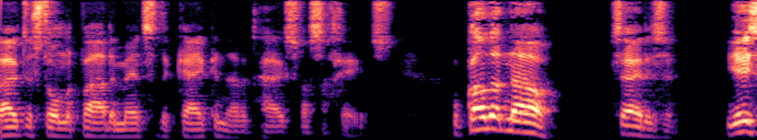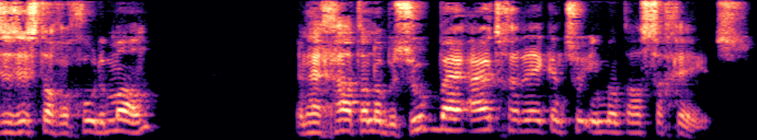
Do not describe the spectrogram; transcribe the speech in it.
Buiten stonden kwade mensen te kijken naar het huis van Zacchaeus. Hoe kan dat nou? zeiden ze. Jezus is toch een goede man? En hij gaat dan op bezoek bij uitgerekend zo iemand als Zacchaeus.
